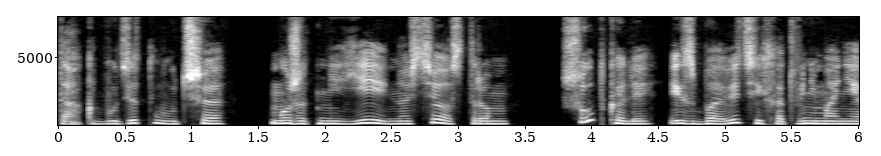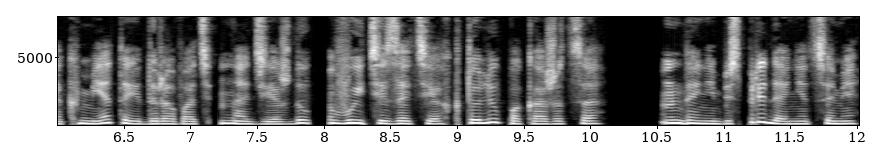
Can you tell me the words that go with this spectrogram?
Так будет лучше. Может, не ей, но сестрам. Шутка ли избавить их от внимания к мета и даровать надежду выйти за тех, кто Лю покажется? Да не беспреданницами.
